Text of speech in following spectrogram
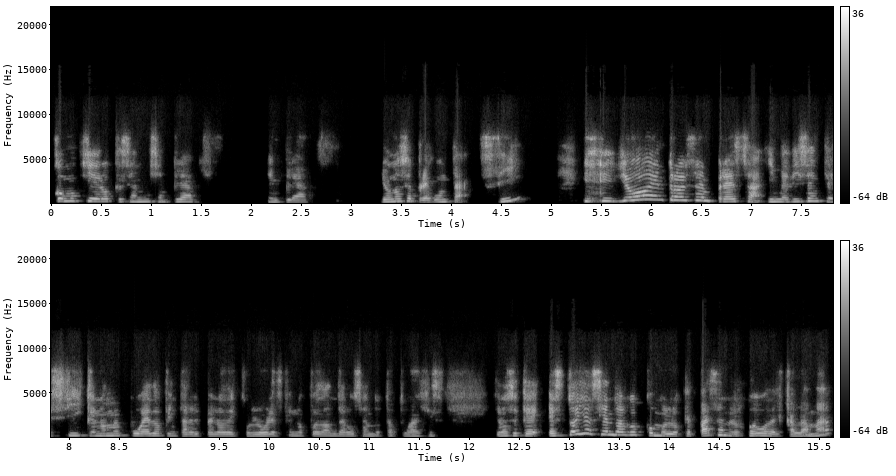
cómo quiero que sean mis empleados, empleadas. Y uno se pregunta, ¿sí? Y si yo entro a esa empresa y me dicen que sí, que no me puedo pintar el pelo de colores, que no puedo andar usando tatuajes, yo no sé qué, estoy haciendo algo como lo que pasa en el juego del calamar,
